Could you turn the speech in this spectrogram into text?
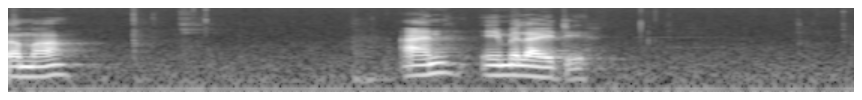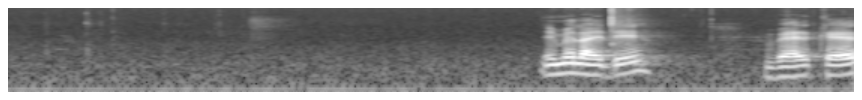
comma and email id email id varchar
